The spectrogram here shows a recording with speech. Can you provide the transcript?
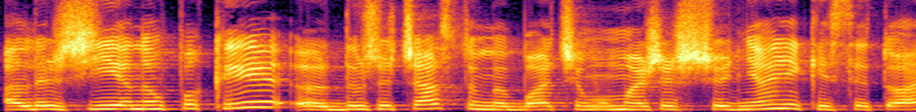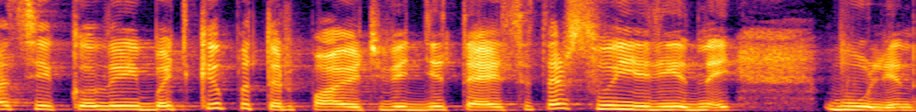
Але ж є навпаки, е, дуже часто ми бачимо майже щодня якісь ситуації, коли і батьки потерпають від дітей. Це теж своєрідний булінг.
